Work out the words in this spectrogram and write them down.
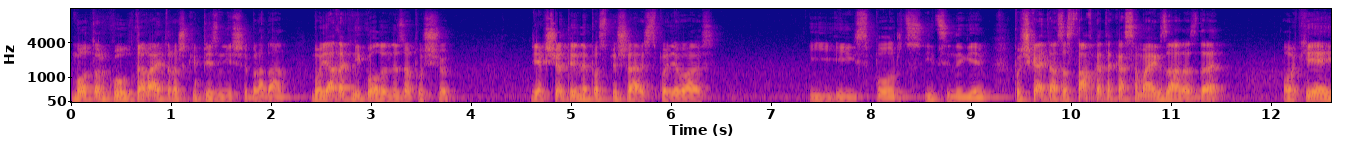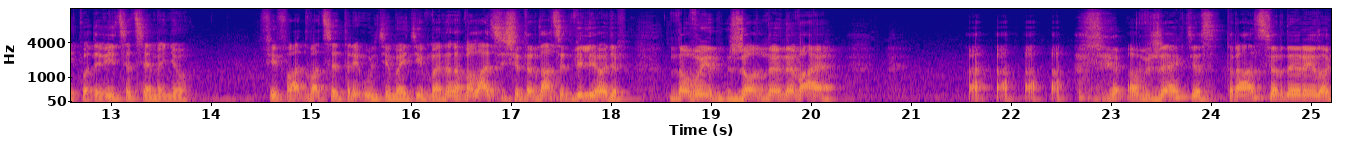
Motor Cool. Давай трошки пізніше, брадан. Бо я так ніколи не запущу. Якщо ти не поспішаєш, сподіваюсь. EA Sports, it's in the game. Почекайте, а заставка така сама, як зараз, да? Окей, подивіться це меню. FIFA 23 Ultimate Team. У мене на балансі 14 мільйонів. Новин жодної немає. Objectives, трансферний ринок,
